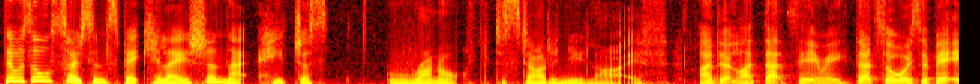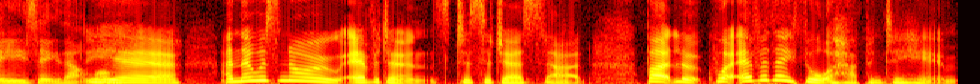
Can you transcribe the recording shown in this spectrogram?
there was also some speculation that he'd just run off to start a new life. I don't like that theory. That's always a bit easy, that one. Yeah. And there was no evidence to suggest that. But look, whatever they thought happened to him,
